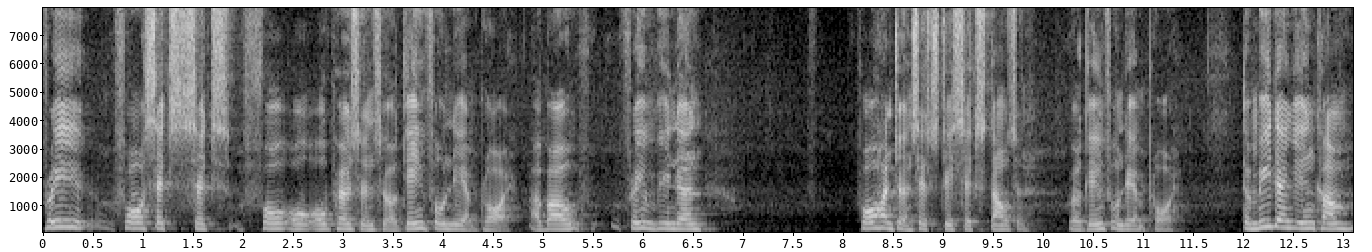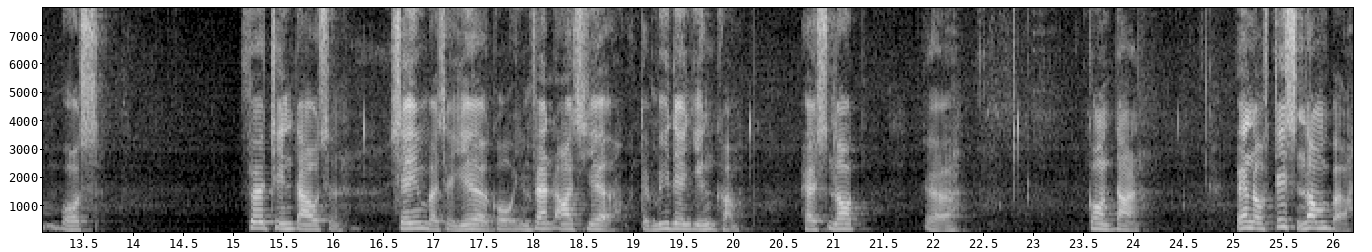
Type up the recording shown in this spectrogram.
346,400 persons were gainfully employed, about 3,466,000 were gainfully employed. The median income was 13,000 same as a year ago. In fact, last year, the median income has not uh, gone down. And of this number,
